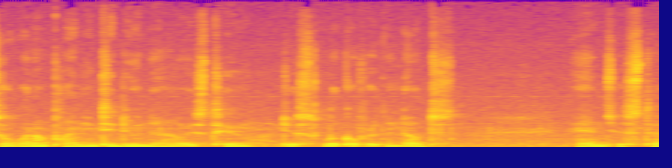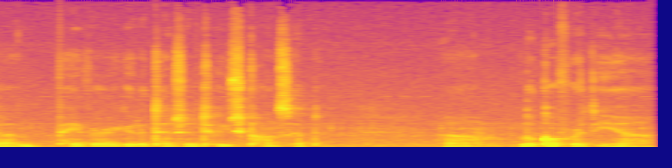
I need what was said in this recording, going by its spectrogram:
So what I'm planning to do now is to just look over the notes and just um, pay very good attention to each concept. Uh, look over the, uh,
